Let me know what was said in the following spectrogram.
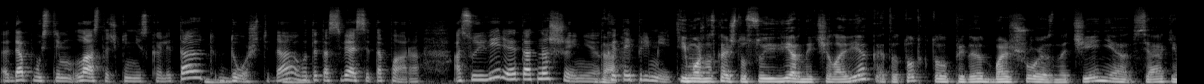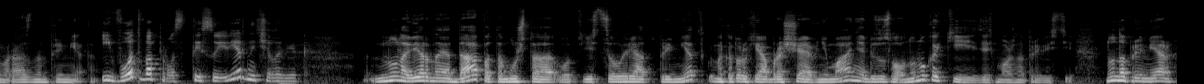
Допустим, ласточки низко летают, mm-hmm. дождь, да, mm-hmm. вот эта связь, это пара. А суеверие это отношение да. к этой примете. И можно сказать, что суеверный человек это тот, кто придает большое значение всяким разным приметам. И вот вопрос: ты суеверный человек? Ну, наверное, да, потому что вот есть целый ряд примет, на которых я обращаю внимание, безусловно. Ну, какие здесь можно привести? Ну, например,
